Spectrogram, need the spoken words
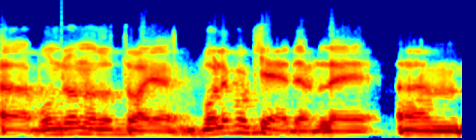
Uh, buongiorno dottore, volevo chiederle, um,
